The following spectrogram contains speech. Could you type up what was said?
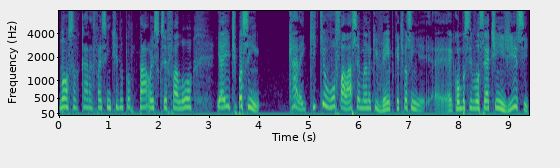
Nossa, cara, faz sentido total isso que você falou. E aí, tipo assim, cara, e o que, que eu vou falar semana que vem? Porque, tipo assim, é, é como se você atingisse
